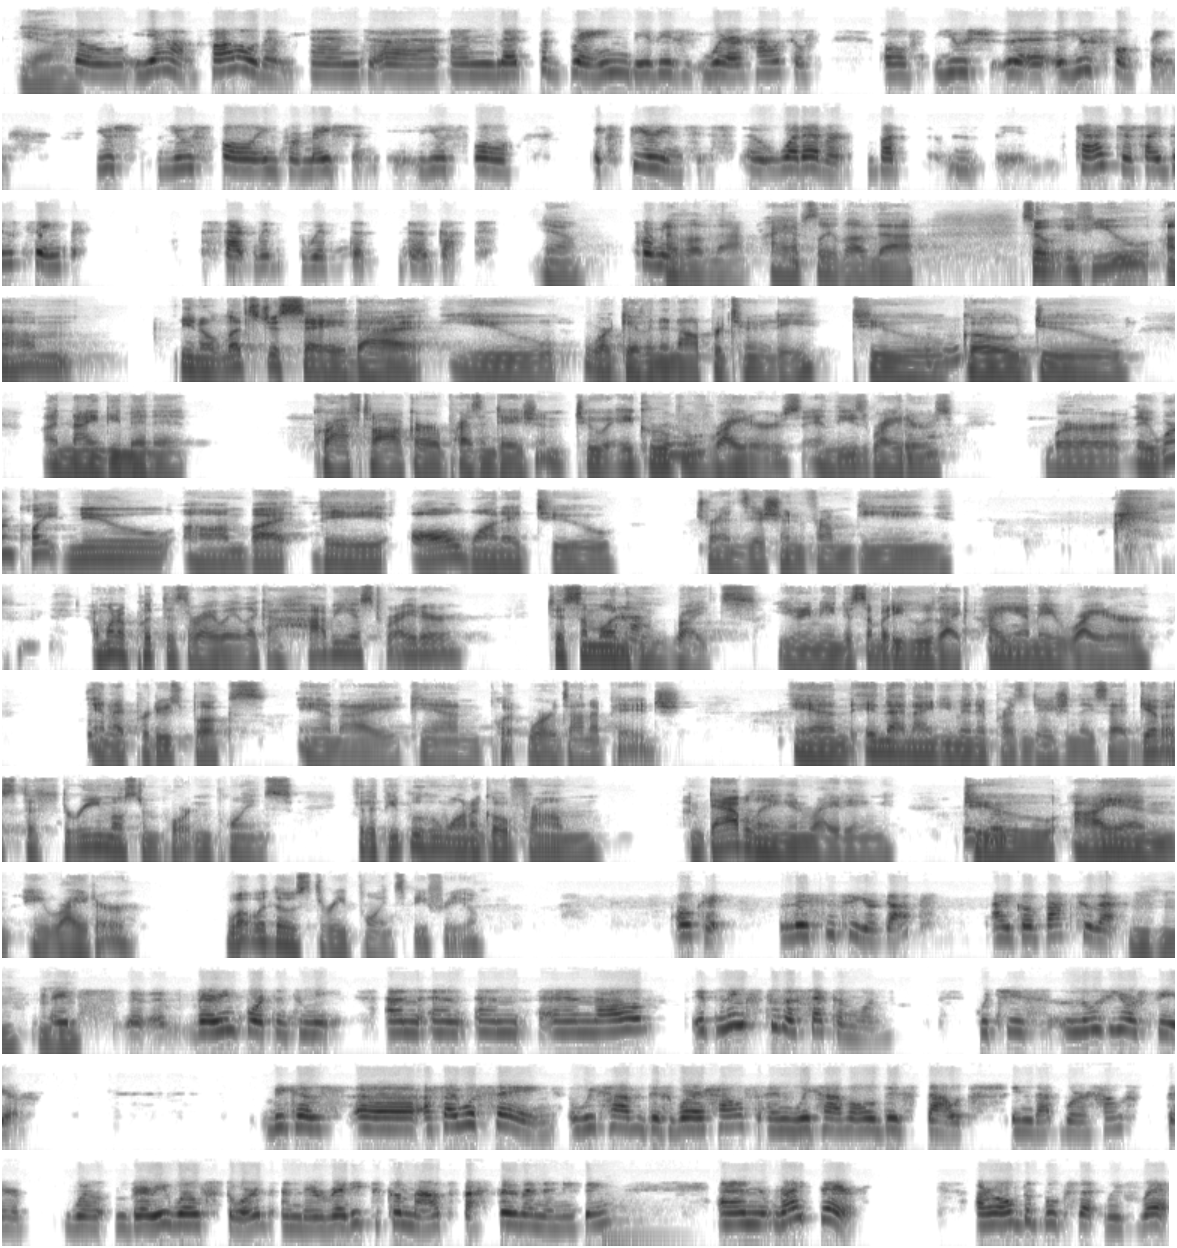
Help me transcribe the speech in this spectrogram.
Yeah. So yeah follow them and uh, and let the brain be this warehouse of of use, uh, useful things use, useful information useful experiences uh, whatever. But characters i do think start with with the the gut. Yeah. For me. I love that. I absolutely love that. So if you um you know let's just say that you were given an opportunity to mm-hmm. go do a 90 minute craft talk or a presentation to a group mm-hmm. of writers and these mm-hmm. writers mm-hmm. were they weren't quite new um, but they all wanted to transition from being i want to put this the right way like a hobbyist writer to someone uh-huh. who writes you know what i mean to somebody who like i mm-hmm. am a writer and i mm-hmm. produce books and i can put words on a page and in that 90 minute presentation they said give us the three most important points for the people who want to go from i'm dabbling in writing to mm-hmm. i am a writer what would those three points be for you okay listen to your gut i go back to that. Mm-hmm, mm-hmm. it's uh, very important to me. And and and and now it links to the second one which is lose your fear. Because uh, as i was saying we have this warehouse and we have all these doubts in that warehouse. They're well very well stored and they're ready to come out faster than anything. And right there are all the books that we've read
